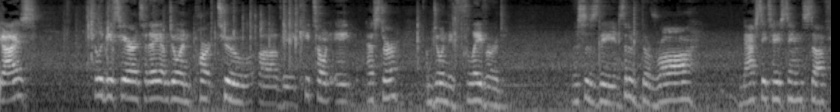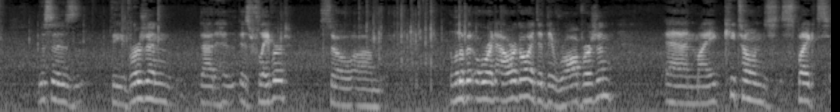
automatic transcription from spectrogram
guys, Chili Beast here, and today I'm doing part two of the Ketoneaid ester. I'm doing the flavored. This is the, instead of the raw, nasty tasting stuff, this is the version that is flavored. So, um, a little bit over an hour ago, I did the raw version, and my ketones spiked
